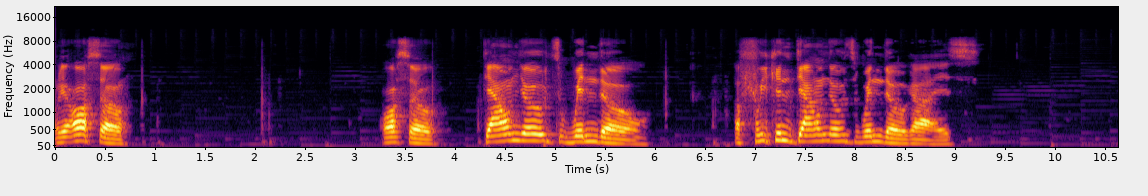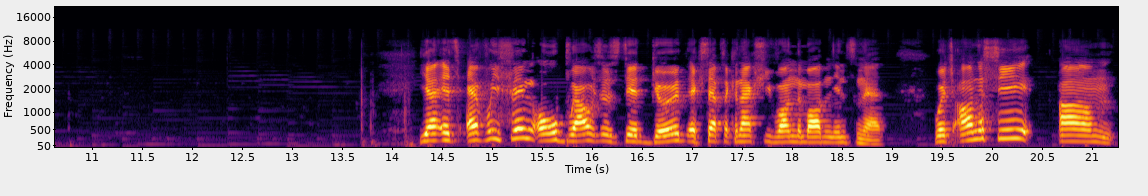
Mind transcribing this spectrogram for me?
We also also downloads window. A freaking downloads window, guys. Yeah, it's everything all browsers did good, except it can actually run the modern internet. Which, honestly, um,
